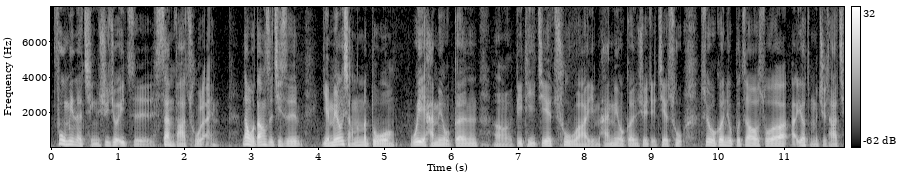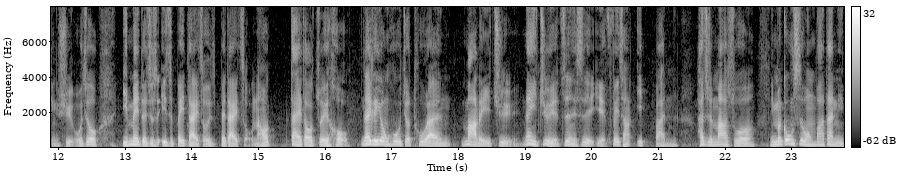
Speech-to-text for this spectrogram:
负面的情绪就一直散发出来。那我当时其实也没有想那么多。我也还没有跟呃 D T 接触啊，也还没有跟学姐接触，所以我根本就不知道说啊要怎么觉察情绪，我就一昧的就是一直被带走，一直被带走，然后带到最后，那个用户就突然骂了一句，那一句也真的是也非常一般，他只骂说你们公司王八蛋，你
